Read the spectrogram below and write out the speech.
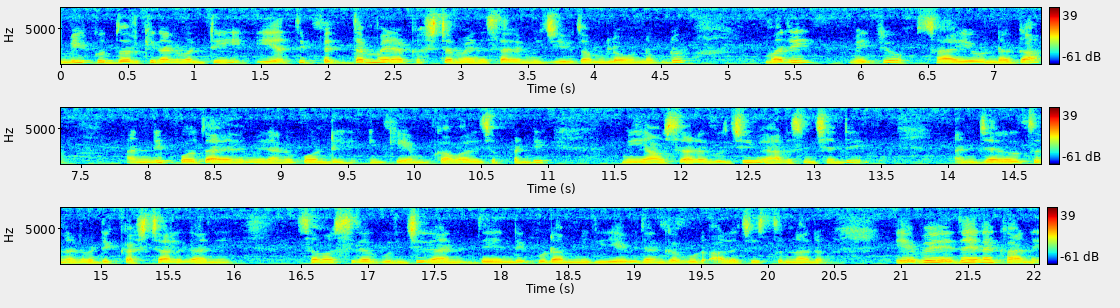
మీకు దొరికినటువంటి అతి పెద్దమైన కష్టమైన సరే మీ జీవితంలో ఉన్నప్పుడు మరి మీకు సాయి ఉండగా అన్నీ పోతాయని మీరు అనుకోండి. ఇంకేం కావాలి చెప్పండి. మీ అవసరాల గురించి మీరు ఆలోచించండి. అని జరుగుతున్నటువంటి కష్టాలు కానీ సమస్యల గురించి కానీ దేన్ని కూడా మీరు ఏ విధంగా కూడా ఆలోచిస్తున్నారు ఏవో ఏదైనా కానీ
